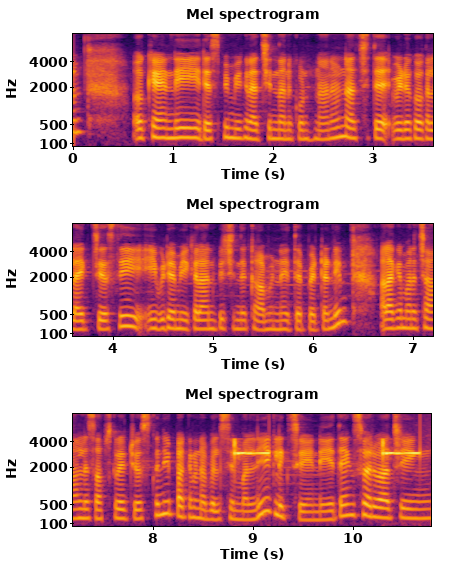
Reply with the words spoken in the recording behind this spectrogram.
ఓకే అండి. ఈ రెసిపీ మీకు నచ్చింది అనుకుంటున్నాను నచ్చితే వీడియోకి ఒక లైక్ చేసి ఈ వీడియో మీకు ఎలా అనిపించింది కామెంట్ అయితే పెట్టండి. అలాగే మన ఛానల్ని సబ్స్క్రైబ్ చేసుకుని పక్కన బెల్ సింబల్ని క్లిక్ చేయండి. Thanks for watching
